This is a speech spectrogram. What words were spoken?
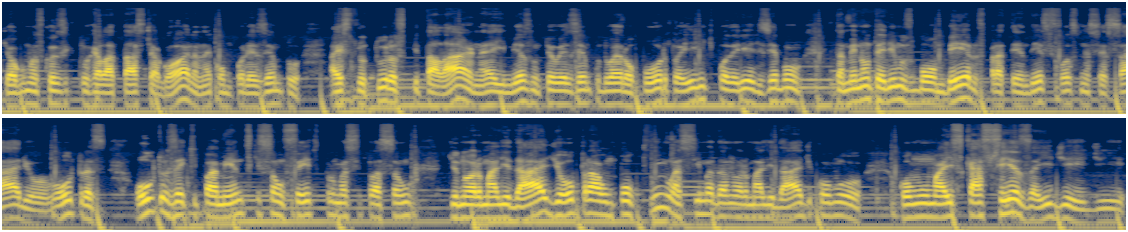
de algumas coisas que tu relataste agora, né, como por exemplo a estrutura hospitalar, né, e mesmo teu exemplo do aeroporto aí a gente poderia dizer, bom, também não teríamos bombeiros para atender se fosse necessário, outras outros equipamentos que são feitos para uma situação de normalidade ou para um pouquinho acima da normalidade, como, como uma escassez aí de, de,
